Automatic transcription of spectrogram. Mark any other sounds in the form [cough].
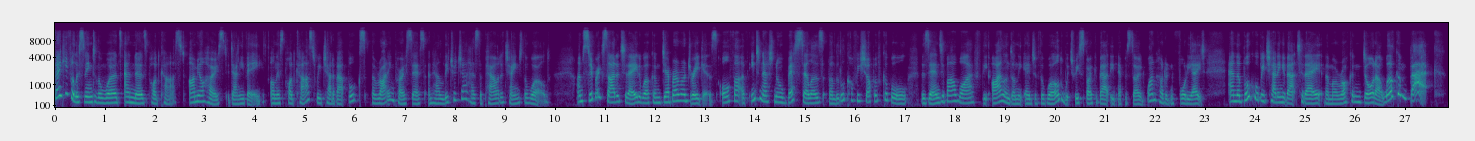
Thank you for listening to the Words and Nerds podcast. I'm your host, Danny V. On this podcast, we chat about books, the writing process, and how literature has the power to change the world. I'm super excited today to welcome Deborah Rodriguez, author of international bestsellers The Little Coffee Shop of Kabul, The Zanzibar Wife, The Island on the Edge of the World, which we spoke about in episode 148, and the book we'll be chatting about today, The Moroccan Daughter. Welcome back.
